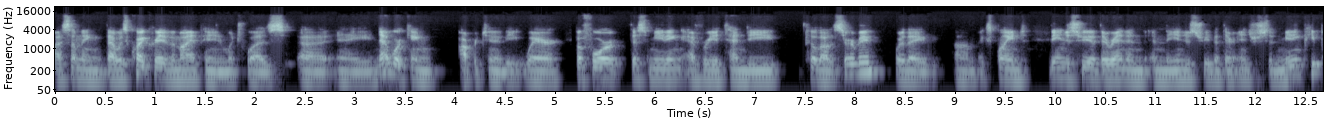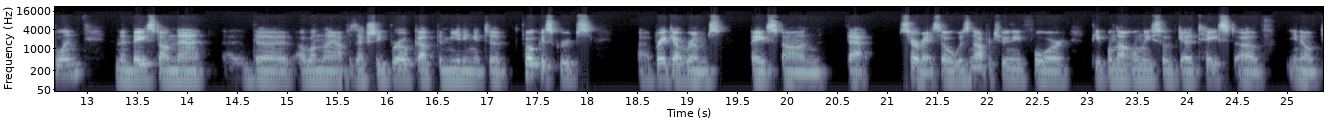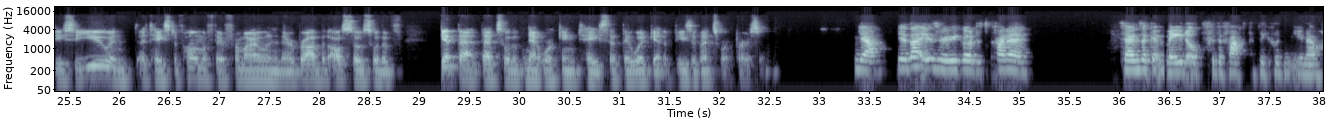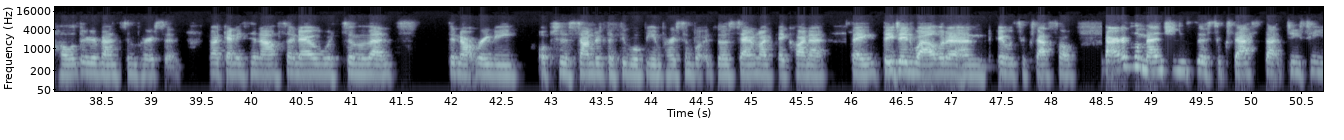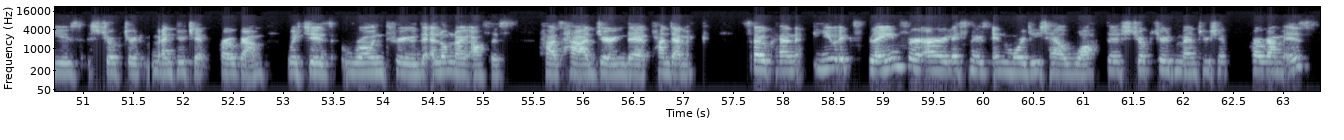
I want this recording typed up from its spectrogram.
uh, something that was quite creative in my opinion which was uh, a networking opportunity where before this meeting every attendee filled out a survey where they um, explained the industry that they're in and, and, the industry that they're interested in meeting people in. And then based on that uh, the alumni office actually broke up the meeting into focus groups uh, breakout rooms based on that survey. So it was an opportunity for people not only of get a taste of, you know, DCU and a taste of home if they're from Ireland and they're abroad, but also sort of get that that sort of networking taste that they would get if these events were in person. Yeah, yeah, that is really good. It's kind of sounds like it made up for the fact that they couldn't, you know, hold their events in person like anything else. I know with some events they're not really up to the standard that they would be in person, but it does sound like they kind of they they did well with it and it was successful. The article mentions the success that DCU's structured mentorship program, which is run through the alumni office, has had during the pandemic. So can you explain for our listeners in more detail what the structured mentorship program is?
